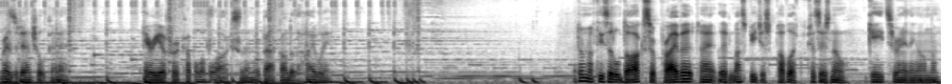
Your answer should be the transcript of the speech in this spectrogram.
residential kind of area for a couple of blocks, and then we're back onto the highway. I don't know if these little docks are private. I, it must be just public because there's no gates or anything on them.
